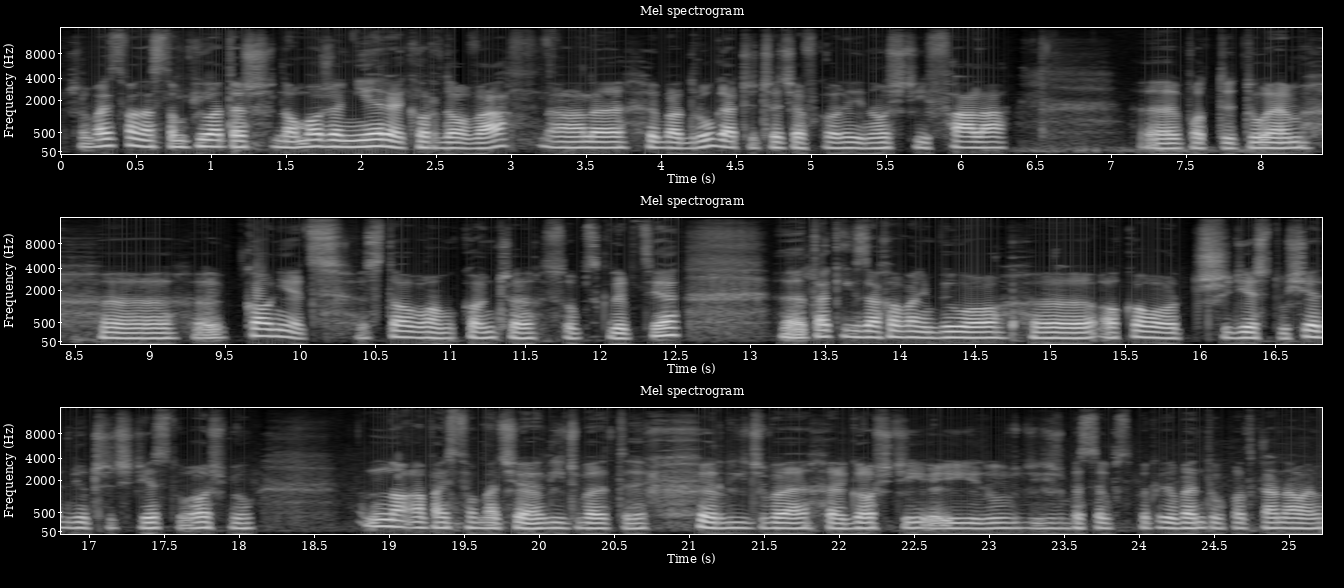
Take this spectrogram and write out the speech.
Proszę Państwa, nastąpiła też, no może nie rekordowa, ale chyba druga czy trzecia w kolejności fala e, pod tytułem e, koniec z Tobą, kończę subskrypcję. Takich zachowań było około 37 czy 38. No a Państwo macie liczbę tych, liczbę gości i liczbę subskrybentów pod kanałem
